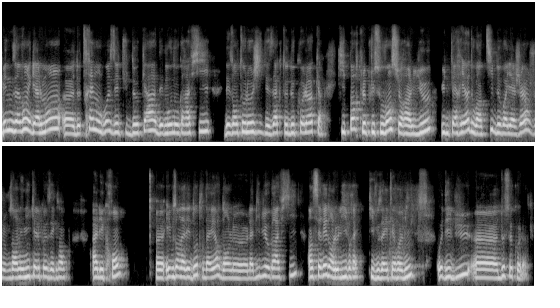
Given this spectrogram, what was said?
Mais nous avons également euh, de très nombreuses études de cas, des monographies, des anthologies, des actes de colloques qui portent le plus souvent sur un lieu, une période ou un type de voyageur. Je vous en ai mis quelques exemples à l'écran. Euh, et vous en avez d'autres d'ailleurs dans la bibliographie insérée dans le livret qui vous a été remis au début euh, de ce colloque.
